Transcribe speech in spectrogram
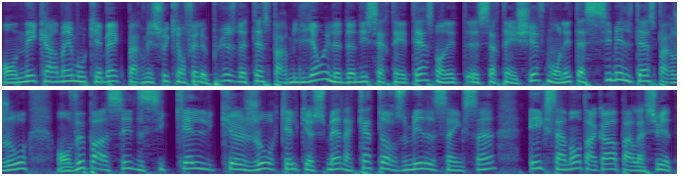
On est quand même au Québec parmi ceux qui ont fait le plus de tests par million. Il a donné certains tests, mais on est certains chiffres, mais on est à 6000 tests par jour. On veut passer d'ici quelques jours, quelques semaines à 14 500 et que ça monte encore par la suite.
